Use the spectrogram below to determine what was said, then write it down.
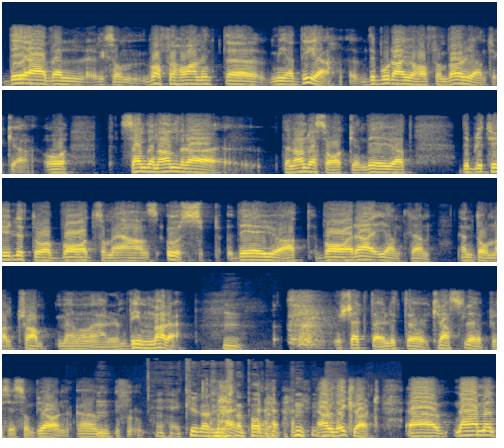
det är väl liksom, varför har han inte med det? Det borde han ju ha från början tycker jag. Och sen den andra, den andra saken, det är ju att det blir tydligt då vad som är hans USP. Det är ju att vara egentligen en Donald Trump men han är en vinnare. Mm. ursäkta, jag är lite krasslig precis som Björn. Um, mm. Kul att lyssna på podden. ja, det är klart. Uh, nej, men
